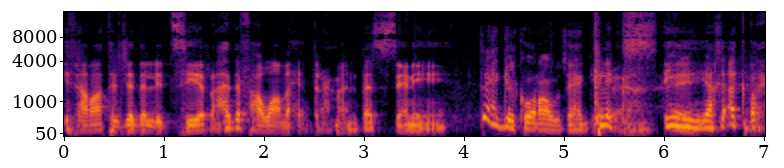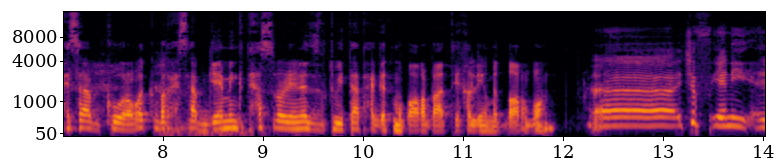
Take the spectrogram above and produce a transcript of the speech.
الاثارات الجدل اللي تصير هدفها واضح يا عبد الرحمن بس يعني زي حق الكورة وزي حق clicks. إيه. اي يا أخي أكبر حساب كورة وأكبر حساب gaming تحصلوا اللي ينزل تويتات حقت مضاربات يخليهم يتضاربون. آه شوف يعني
